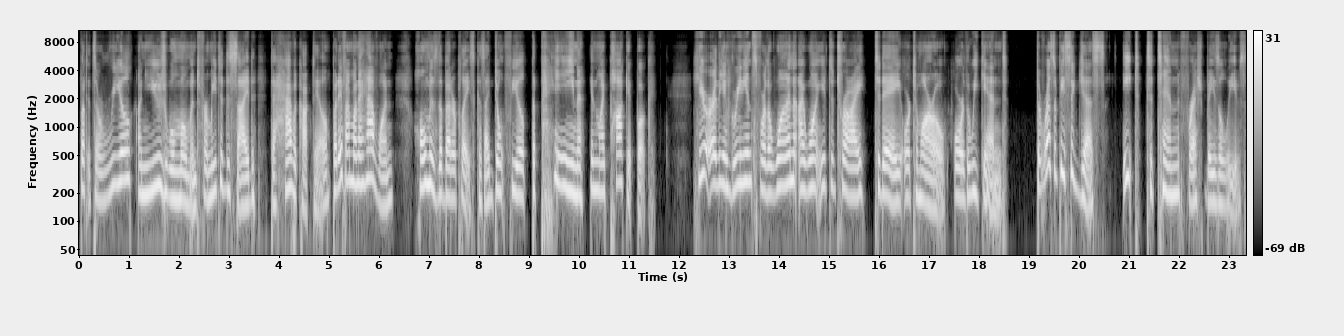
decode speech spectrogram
But it's a real unusual moment for me to decide to have a cocktail. But if I'm going to have one, home is the better place because I don't feel the pain in my pocketbook. Here are the ingredients for the one I want you to try today or tomorrow or the weekend. The recipe suggests 8 to 10 fresh basil leaves.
